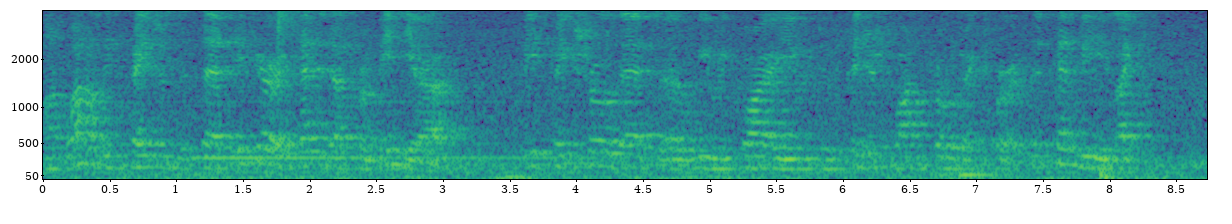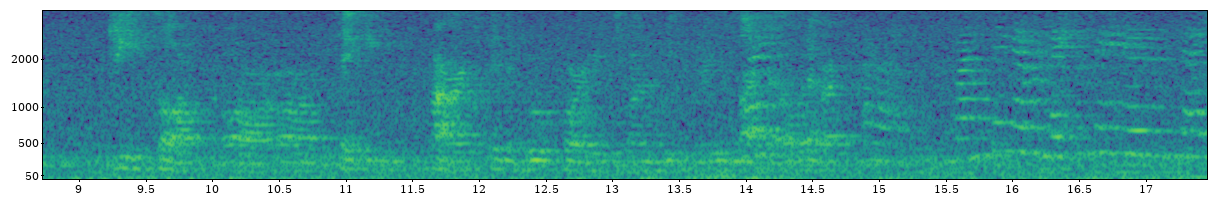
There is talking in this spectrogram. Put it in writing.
On one of these pages it says, if you're a candidate from India, please make sure that uh, we require you to finish one project first. It can be like GSOC or, or taking part in a group for release one week cycle or whatever. Thing I would like to say here is that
